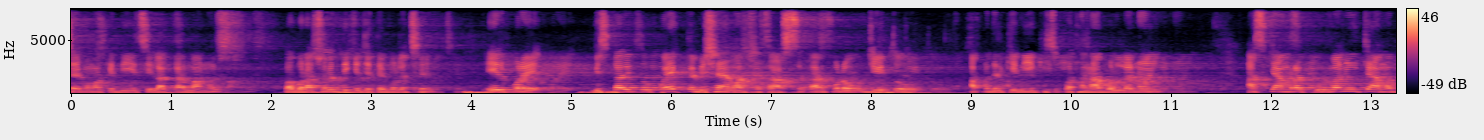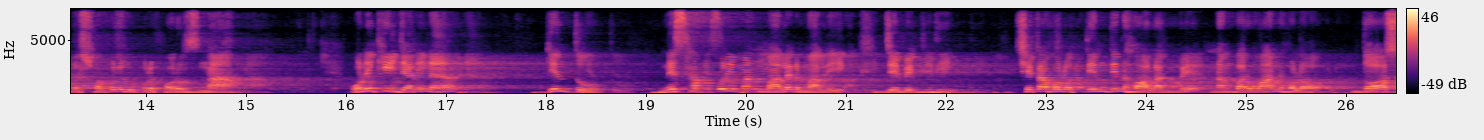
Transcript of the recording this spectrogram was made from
সাহেব আমাকে দিয়েছি, এলাকার মানুষ কবর আসরের দিকে যেতে বলেছে। এরপরে বিস্তারিত কয়েকটা বিষয় আমার কাছে আসছে, তারপরেও যেহেতু আপনাদেরকে নিয়ে কিছু কথা না বললে নয় আজকে আমরা কুরবানিটা আমাদের সকলের উপরে ফরজ না। অনেকেই জানি না, কিন্তু নেশাব পরিমাণ মালের মালিক যে ব্যক্তি, সেটা হলো তিন দিন হওয়া লাগবে। নাম্বার ওয়ান হলো দশ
